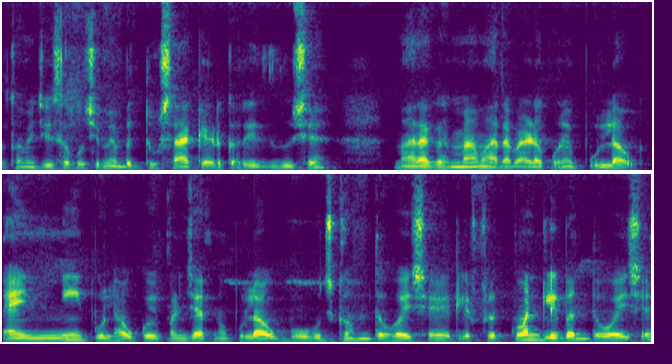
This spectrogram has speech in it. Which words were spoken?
તો તમે જોઈ શકો છો મેં બધું શાક એડ કરી દીધું છે. મારા ઘરમાં મારા બાળકોને પુલાવ, એની પુલાવ, કોઈ પણ જાતનો પુલાવ બહુ જ ગમતો હોય છે, એટલે ફ્રિકવન્ટલી બનતો હોય છે.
